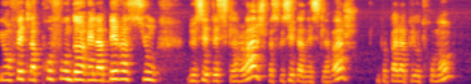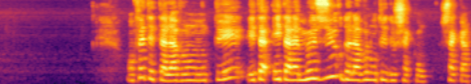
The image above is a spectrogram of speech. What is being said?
Et en fait, la profondeur et l'aberration de cet esclavage, parce que c'est un esclavage, on ne peut pas l'appeler autrement, en fait, est à la volonté, est à, la mesure de la volonté de chacun. chacun.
